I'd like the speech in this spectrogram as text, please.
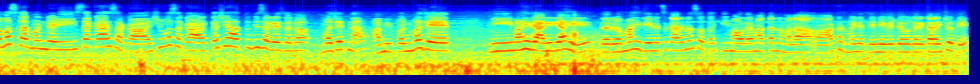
नमस्कार मंडळी सकाळ सकाळ शुभ सकाळ. कसे आहात तुम्ही सगळेजण? मजेत ना? आम्ही पण मजेत. मी माहेरी आलेली आहे. तर माहेरी येण्याचं कारण असं होतं की मावल्या मातांना मला आखड महिन्यातले नैवेद्य वगैरे करायचे होते.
